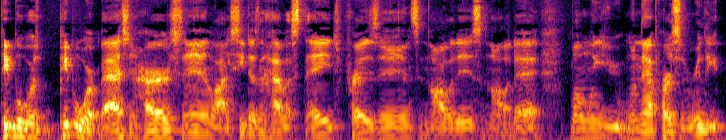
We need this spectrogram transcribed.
people were people were bashing her saying like she doesn't have a stage presence and all of this and all of that. But when you when that person really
